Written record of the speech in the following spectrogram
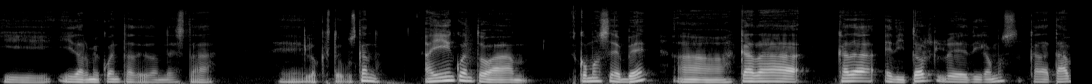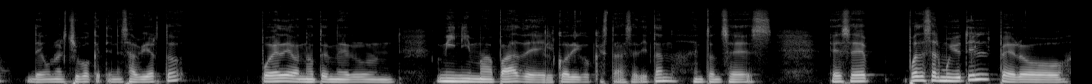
y, darme cuenta de dónde está eh, lo que estoy buscando. Ahí en cuanto a cómo se ve, a cada, cada editor, digamos, cada tab de un archivo que tienes abierto, puede o no tener un mini mapa del código que estás editando. Entonces, ese puede ser muy útil, pero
